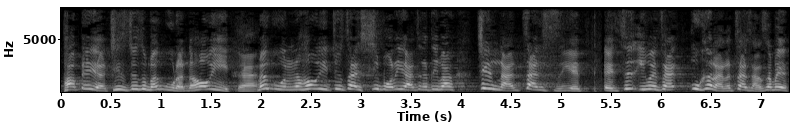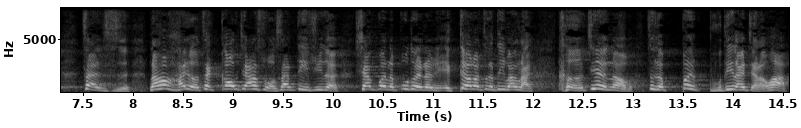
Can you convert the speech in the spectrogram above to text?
旁边也其实就是蒙古人的后裔。对，蒙古人的后裔就在西伯利亚这个地方，竟然战死也也是因为在乌克兰的战场上面战死。然后还有在高加索山地区的相关的部队人员也调到这个地方来。可见哦，这个被普丁来讲的话，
